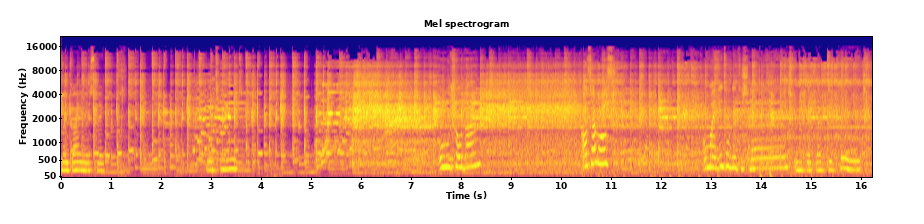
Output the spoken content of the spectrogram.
Mein Geil ist weg. Oh, Showdown. Oh, Servus. Oh, mein Internet ist schlecht. Und ich werde gleich gekillt.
